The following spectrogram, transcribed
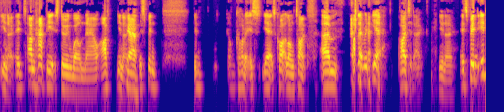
you know, it's I'm happy it's doing well now. I've you know, Yeah. it's been, been oh god, it's yeah, it's quite a long time. Um, I don't really, yeah, I don't know. You know, it's been it,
